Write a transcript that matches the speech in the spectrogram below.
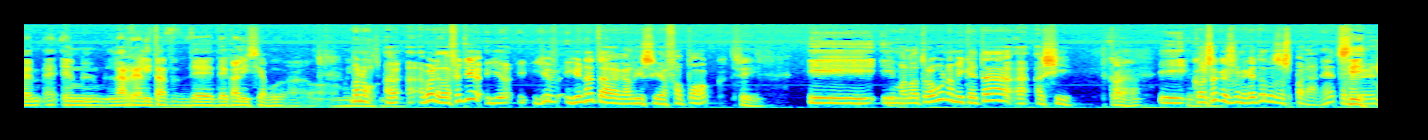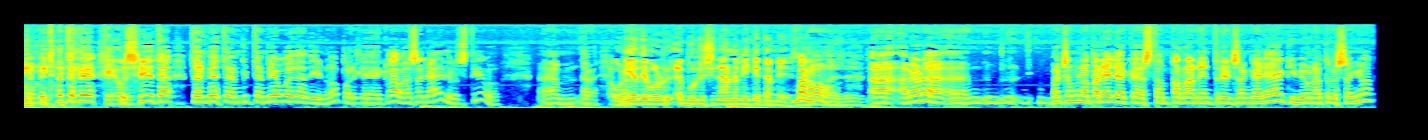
eh, en la realitat de, de Galícia. vull Bueno, a, a veure, de fet, jo, jo, jo, jo he anat a Galícia fa poc Sí, i, i me la trobo una miqueta així. Clar. I cosa que és una miqueta desesperant, eh? Sí. També, també, també, Que- o sigui, ta- també, també, també ho he de dir, no? Perquè, clar, vas allà i dius, tio... Um, a veure, Hauria d'evolucionar una miqueta més. Bueno, no? a, a veure, vaig amb una parella que estan parlant entre ells en gallec, i ve un altre senyor,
